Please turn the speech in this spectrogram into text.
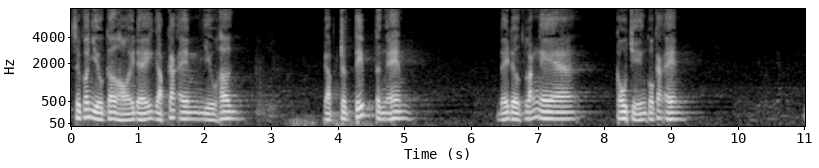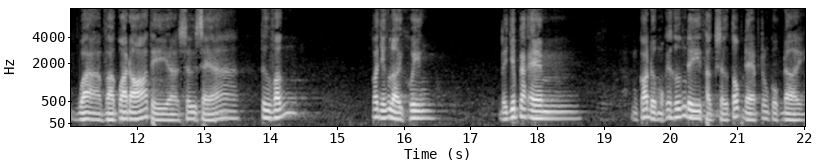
sẽ có nhiều cơ hội để gặp các em nhiều hơn, gặp trực tiếp từng em để được lắng nghe câu chuyện của các em. Và và qua đó thì à, sư sẽ tư vấn, có những lời khuyên để giúp các em có được một cái hướng đi thật sự tốt đẹp trong cuộc đời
